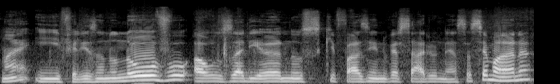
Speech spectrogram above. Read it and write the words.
né? E feliz ano novo aos arianos que fazem aniversário nessa semana.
